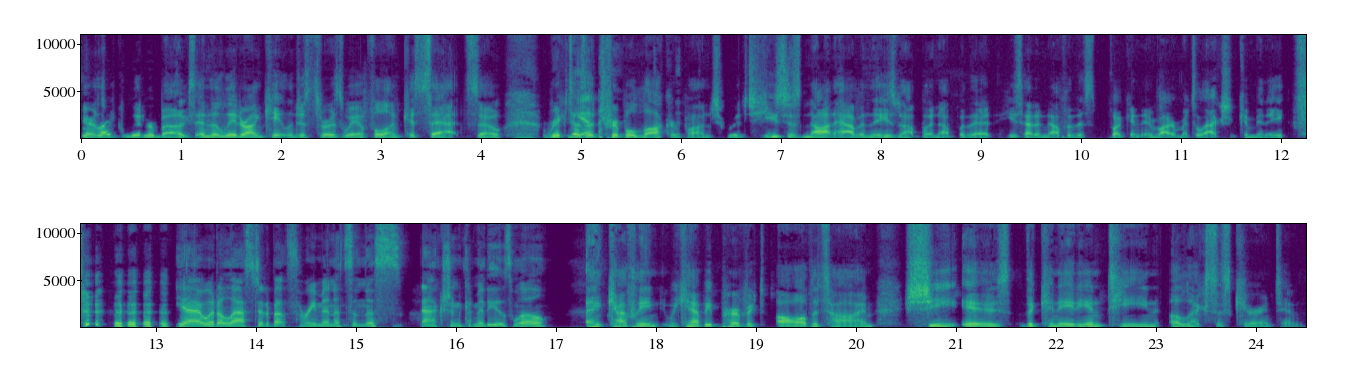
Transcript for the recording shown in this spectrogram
they're like litter bugs, and then later on, Caitlin just throws away a full-on cassette. So Rick does Yeah. a triple locker punch, which he's just not having. The, he's not putting up with it. He's had enough of this fucking environmental action committee. Yeah, I would have lasted about three minutes in this action committee as well. And Kathleen, we can't be perfect all the time. She is the Canadian teen Alexis Carrington.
